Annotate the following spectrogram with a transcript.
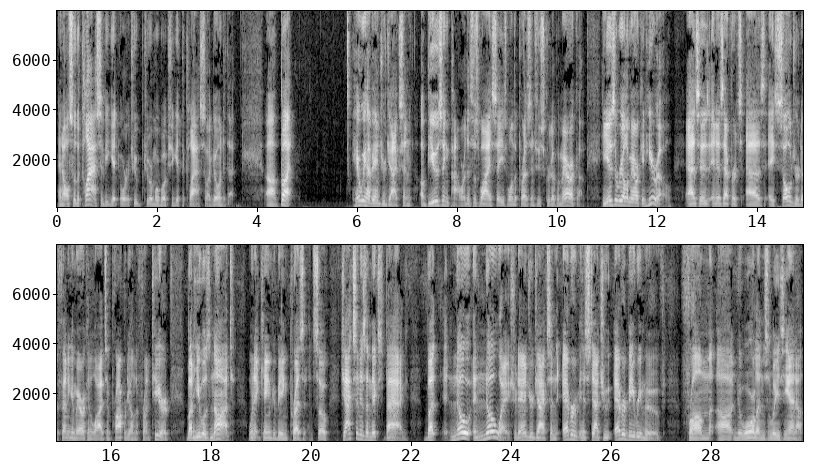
and also the class. If you get order two two or more books, you get the class. So I go into that. Uh, but here we have Andrew Jackson abusing power. This is why I say he's one of the presidents who screwed up America. He is a real American hero, as his in his efforts as a soldier defending American lives and property on the frontier, but he was not when it came to being president. So Jackson is a mixed bag. But no, in no way should Andrew Jackson ever his statue ever be removed from uh, New Orleans, Louisiana,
